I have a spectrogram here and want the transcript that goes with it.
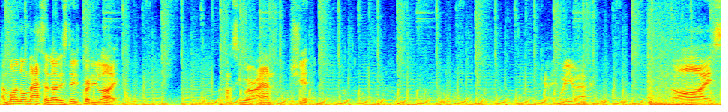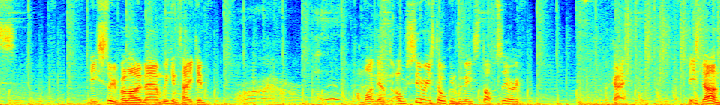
That might not matter, though. This dude's pretty low. I can't see where I am. Shit. Okay, where you at? Nice. He's super low, man. We can take him. I might be able to... Oh, Siri's talking to me. Stop, Siri. Okay. He's done.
